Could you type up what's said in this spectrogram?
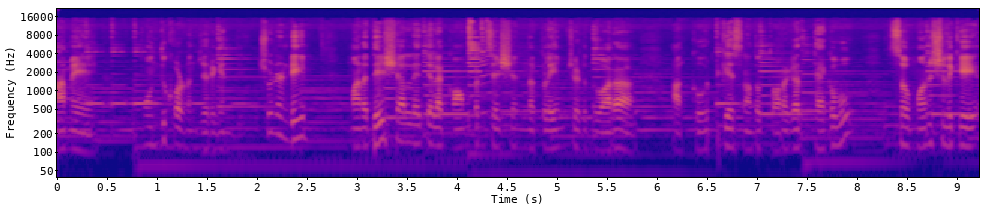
ఆమె పొందుకోవడం జరిగింది. చూడండి మన దేశాల్లో అయితే ఇలా కాంపెన్సేషన్ క్లెయిమ్ చేయడం ద్వారా ఆ కోర్టు కేసులు అంత త్వరగా తెగవు. సో మనుషులకి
